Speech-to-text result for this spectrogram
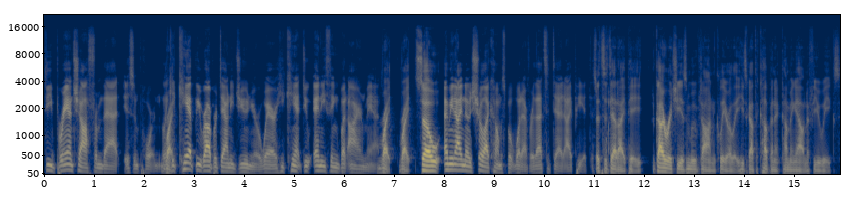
the branch off from that is important. Like, he Right. can't be Robert Downey Jr., where he can't do anything but Iron Man. Right. Right. So I mean, I know Sherlock Holmes, but whatever. That's a dead IP at this point. It's a dead IP. Guy Ritchie has moved on, clearly. He's got The Covenant coming out in a few weeks.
